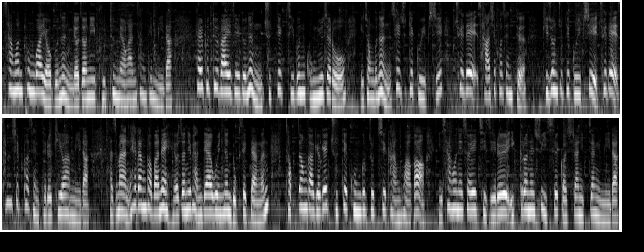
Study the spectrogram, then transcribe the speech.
상원 통과 여부는 여전히 불투명한 상태입니다. Help to Buy 제도는 주택 지분 공유제로 이 정부는 새 주택 구입 시 최대 40%, 기존 주택 구입 시 최대 30%를 기여합니다. 하지만 해당 법안에 여전히 반대하고 있는 녹색당은 적정 가격의 주택 공급 조치 강화가 이 상원에서의 지지를 이끌어낼 수 있을 것이란 입장입니다.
